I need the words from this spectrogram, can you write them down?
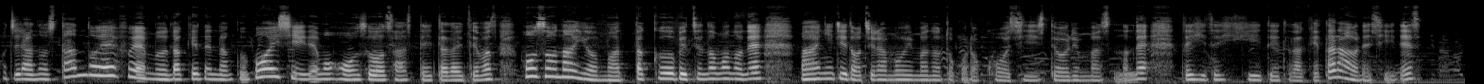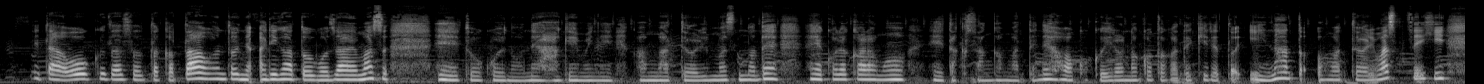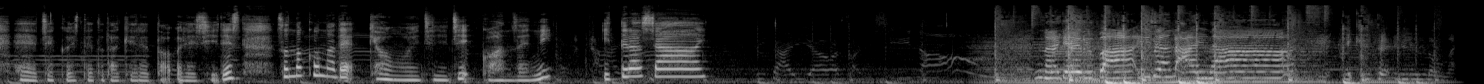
こちらのスタンド FM だけでなく、 Voicy でも放送させていただいてます。放送内容全く別のもので、毎日どちらも今のところ更新しておりますので、ぜひぜひ聞いていただけたら嬉しいです。レターをくださった方、本当にありがとうございます。えっ、ー、と、こういうのをね、励みに頑張っておりますので、えー、これからも、えー、たくさん頑張ってね、報告いろんなことができるといいなと思っております。ぜひ、えチェックしていただけると嬉しいです。そんなこんなで、今日も一日ご安全に、いってらっしゃい。投げる場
